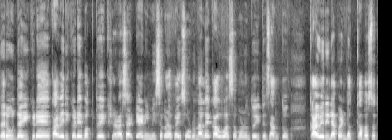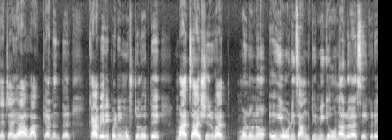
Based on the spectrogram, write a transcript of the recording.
तर उदय इकडे कावेरीकडे बघतो एक क्षणासाठी आणि मी सगळं काही सोडून आलंय काऊ असं म्हणून तो इथे सांगतो. कावेरीला पण धक्का बसतो त्याच्या ह्या वाक्यानंतर. कावेरी पण इमोशनल होते. माझा आशीर्वाद म्हणून ही एवढीच अंगठी मी घेऊन आलो आहे असे इकडे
